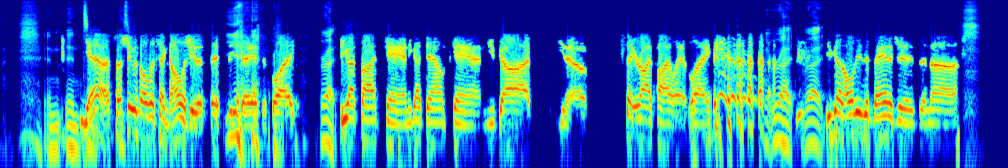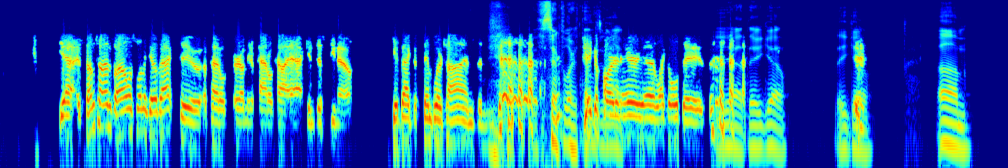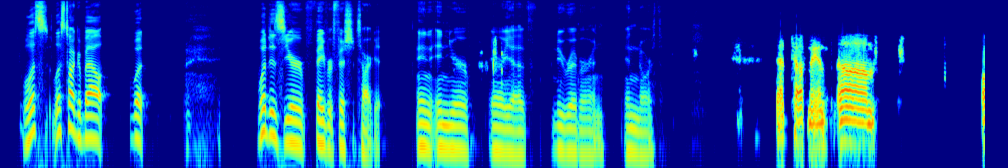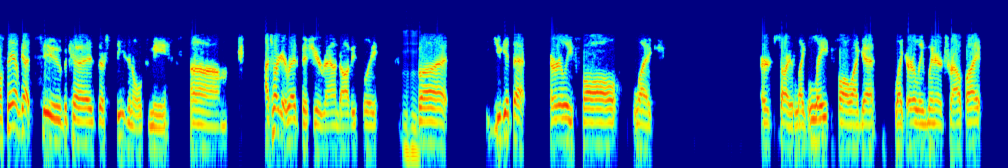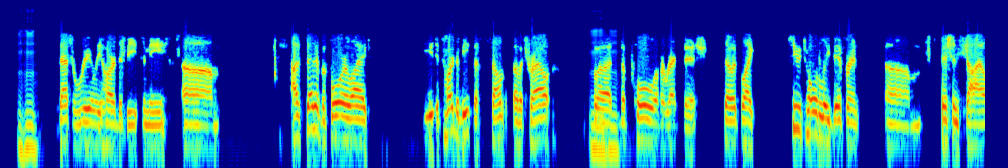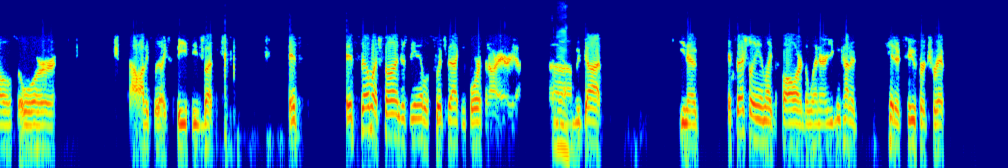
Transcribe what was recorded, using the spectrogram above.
and, and yeah, especially with all the technology this these yeah. days, it's like Right. You got side scan, you got down scan, you've got, you know, set your i-Pilot, like Right, right. You've got all these advantages and uh yeah, sometimes I almost want to go back to a paddle or I mean a paddle kayak and just, you know, get back to simpler times and simpler take apart an area like old days. yeah, there you go. There you go. Um well let's let's talk about what what is your favorite fish to target in in your area of New River and in North? That's tough, man. Um, I'll say I've got two because they're seasonal to me. Um, I target redfish year round, obviously, mm-hmm. but you get that early fall, like, or sorry, like late fall, I guess, like early winter trout bite. Mm-hmm. That's really hard to beat to me. Um, I've said it before, like it's hard to beat the thump of a trout, but mm-hmm. the pull of a redfish. So it's like two totally different um, fishing styles, or obviously like species, but it's it's so much fun just being able to switch back and forth in our area. Yeah. Um, we've got, you know, especially in like the fall or the winter, you can kind of hit a two for trip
